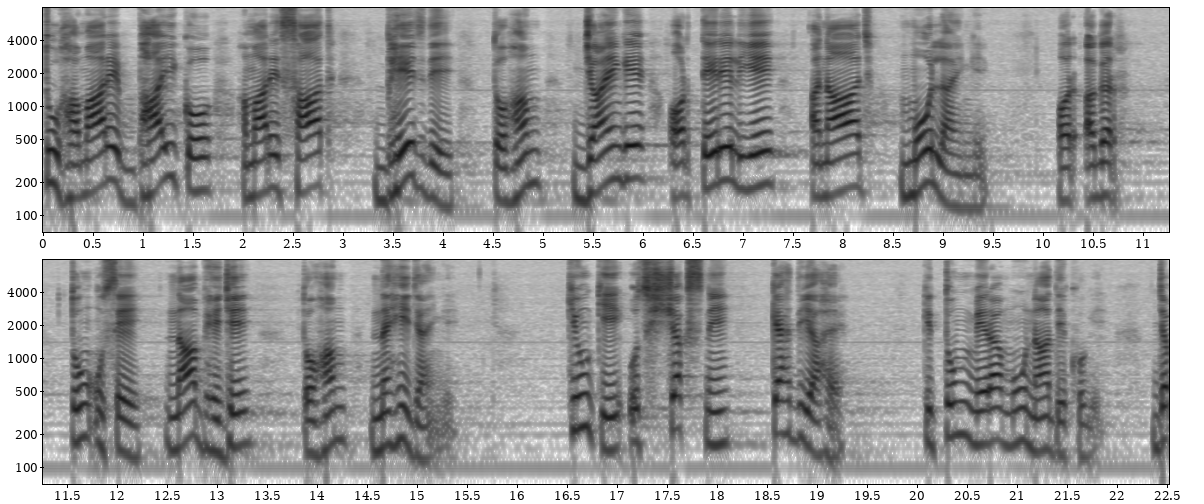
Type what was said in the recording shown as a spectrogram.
تو ہمارے بھائی کو ہمارے ساتھ بھیج دے تو ہم جائیں گے اور تیرے لیے اناج مول لائیں گے۔ اور اگر تو اسے نہ بھیجے تو ہم نہیں جائیں گے۔ کیونکہ اس شخص نے کہہ دیا ہے کہ تم میرا منہ نہ دیکھو گے۔ جب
